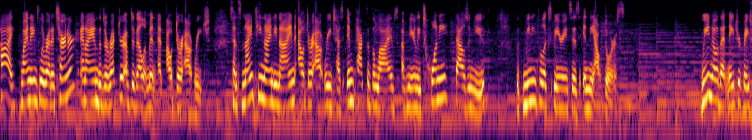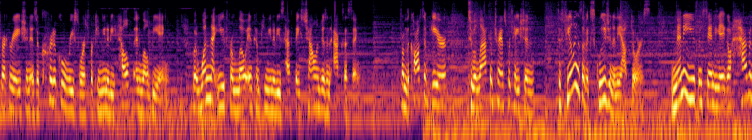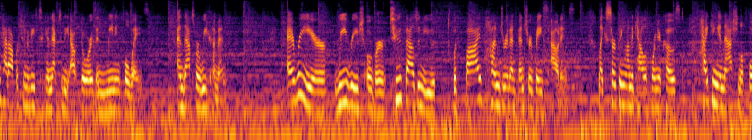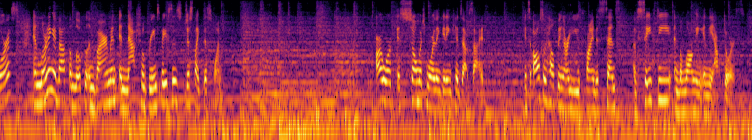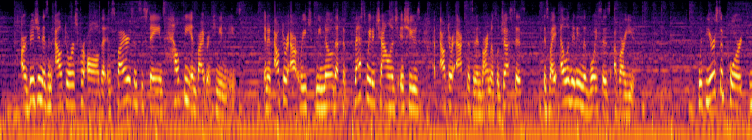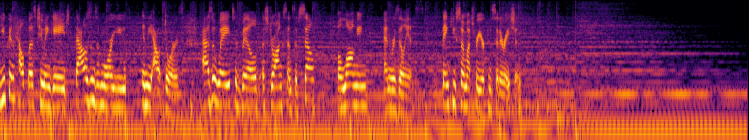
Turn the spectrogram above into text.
Hi, my name's Loretta Turner, and I am the Director of Development at Outdoor Outreach. Since 1999, Outdoor Outreach has impacted the lives of nearly 20,000 youth with meaningful experiences in the outdoors. We know that nature-based recreation is a critical resource for community health and well-being, but one that youth from low-income communities have faced challenges in accessing. From the cost of gear, to a lack of transportation, to feelings of exclusion in the outdoors. Many youth in San Diego haven't had opportunities to connect to the outdoors in meaningful ways. And that's where we come in. Every year, we reach over 2,000 youth with 500 adventure-based outings, like surfing on the California coast, hiking in national forests, and learning about the local environment and natural green spaces just like this one. Our work is so much more than getting kids outside. It's also helping our youth find a sense of safety and belonging in the outdoors. Our vision is an outdoors for all that inspires and sustains healthy and vibrant communities. And at Outdoor Outreach, we know that the best way to challenge issues of outdoor access and environmental justice is by elevating the voices of our youth. With your support, you can help us to engage thousands of more youth in the outdoors as a way to build a strong sense of self, belonging, and resilience. Thank you so much for your consideration.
